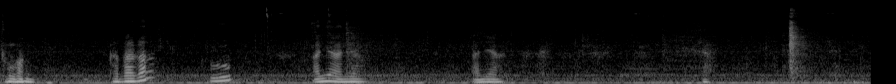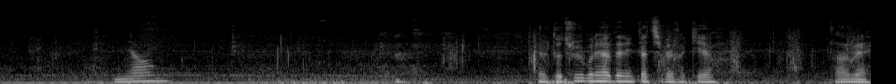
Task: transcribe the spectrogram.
도망 가다가 우 아니야 아니야 아니야. 자 안녕. 내일 또 출근해야 되니까 집에 갈게요. 다음에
